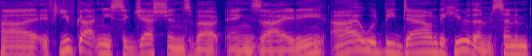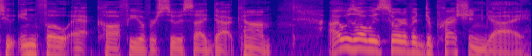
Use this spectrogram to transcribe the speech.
Uh, if you've got any suggestions about anxiety, I would be down to hear them. Send them to info at coffeeoversuicide.com. I was always sort of a depression guy,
